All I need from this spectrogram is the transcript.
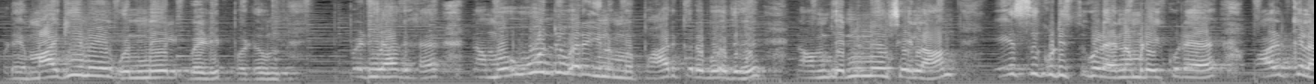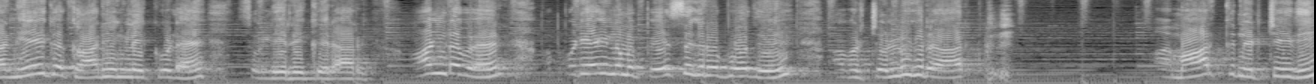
உடைய மகிமை உன்மேல் வெளிப்படும். இப்படியாக நாம் ஒவ்வொன்று வரையும் நம்ம பார்க்கிற போது நாம் என்னென்ன செய்யலாம்? இயேசு குடிசு கூட நம்முடைய கூட வாழ்க்கையில் அநேக காரியங்களை கூட சொல்லியிருக்கிறார். ஆண்டவர் அப்படியாய் நம்ம பேசுகிற போது அவர் சொல்லுகிறார் மார்க் நெற்செய்தி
